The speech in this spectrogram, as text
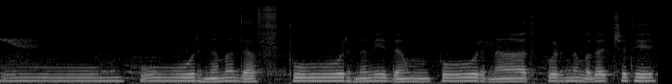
Om Purnamadav Purnamidam Purnat Purnamadachyate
